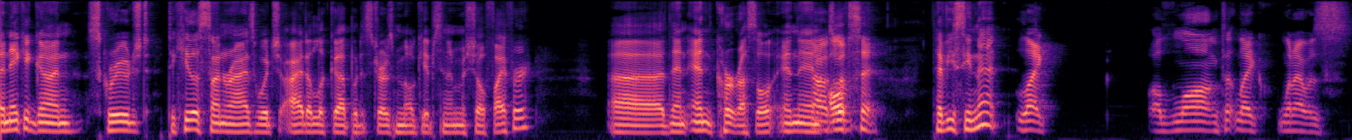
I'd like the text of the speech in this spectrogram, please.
The Naked Gun, Scrooged, Tequila Sunrise, which I had to look up, but it stars Mel Gibson and Michelle Pfeiffer. Uh, then and Kurt Russell, and then I was all about to say, have you seen that? like a long t- like when I was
